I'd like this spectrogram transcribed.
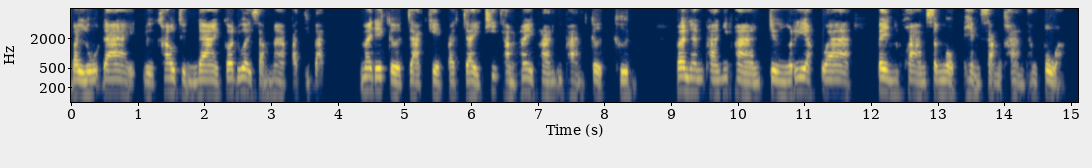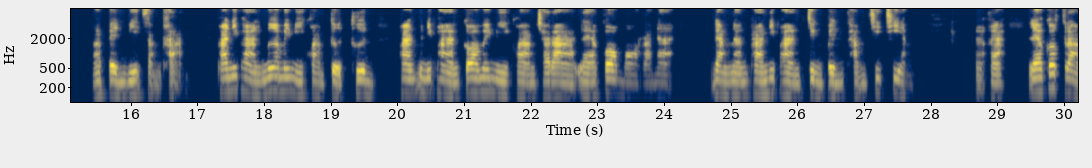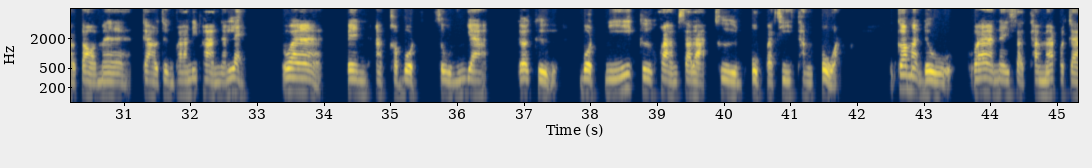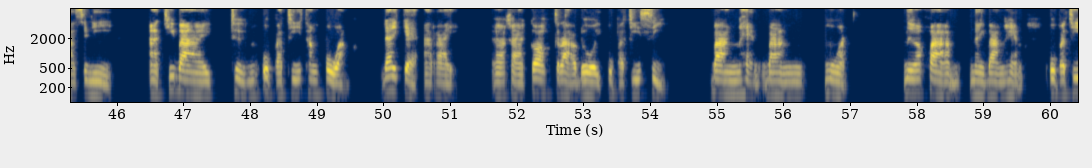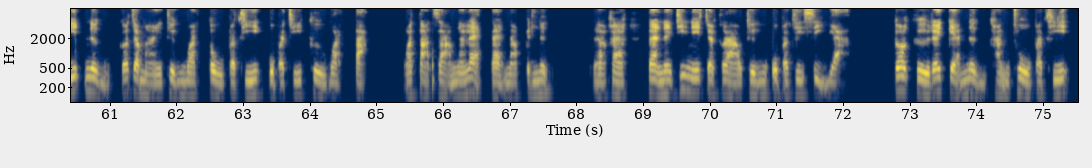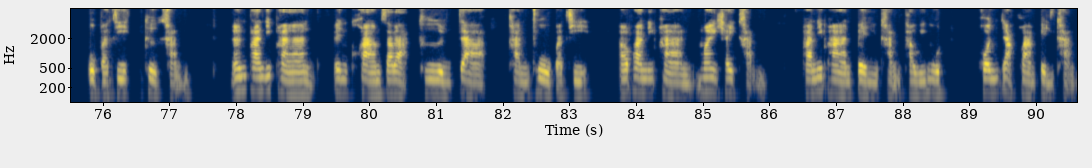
บรรลุได้หรือเข้าถึงได้ก็ด้วยสัมมาปฏิบัติ ไม่ได้เกิดจากเหตุปัจจัยที่ทำให้พานิพานเกิดขึ้น เพราะนั้นพานิพานจึงเรียกว่าเป็นความสงบแห่งสังขารทั้งปวงเป็นวิสังขารพานิพานเมื่อไม่มีความเกิดขึ้นพานิพานก็ไม่มีความชราแล้วก็มรณะ ดังนั้นพานิพานจึงเป็นธรรมที่เที่ยงนะคะแล้วก็กล่าวต่อมากล่าวถึงพระนิพพานนั้นแหละ ว่าเป็นอักขบทศูนย์ยาก็คือบทนี้คือความสระคืนอุปธิทั้งปวงก็มาดูว่าในสัทธรรมประกาศนีอธิบายถึงอุปธิทั้งปวง ได้แก่อะไรนะคะก็กล่าวโดยอุปธิสี่ บางแห่งบางหมวดเนื้อความในบางแห่ง อุปธิหนึ่งก็จะหมายถึงวัตตุปธิอุปธิคือวัตตะ วัตตะสามนั่นแหละ แต่นับเป็นหนึ่งนะคะแต่ในที่นี้จะกล่าวถึงอุปธิสี่อย่างก็คือได้แก่หนึ่งขันธูปธิอุปธิคือขันนั้นพานิพานเป็นความสละคืนจากขันธูปธิ เอาพานิพานไม่ใช่ขันพานิพานเป็นขันทวิมุตต์พ้นจากความเป็นขัน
